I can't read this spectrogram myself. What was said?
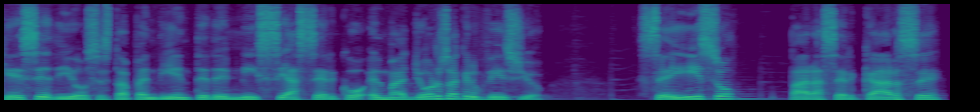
que ese Dios está pendiente de mí, se acercó, el mayor sacrificio se hizo para acercarse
